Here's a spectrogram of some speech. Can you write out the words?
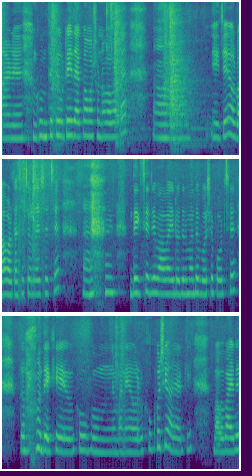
আর ঘুম থেকে উঠেই দেখো আমার সোনা বাবাটা এই যে ওর বাবার কাছে চলে এসেছে। দেখছে যে বাবা এই রোদের মধ্যে বসে পড়ছে। তো দেখে খুব মানে ওর খুব খুশি হয় আর কি। বাবা বাইরে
